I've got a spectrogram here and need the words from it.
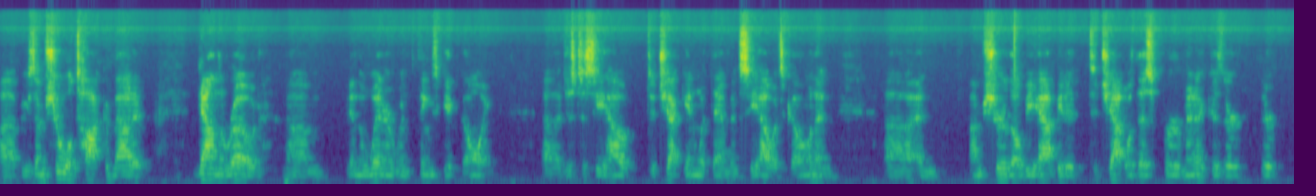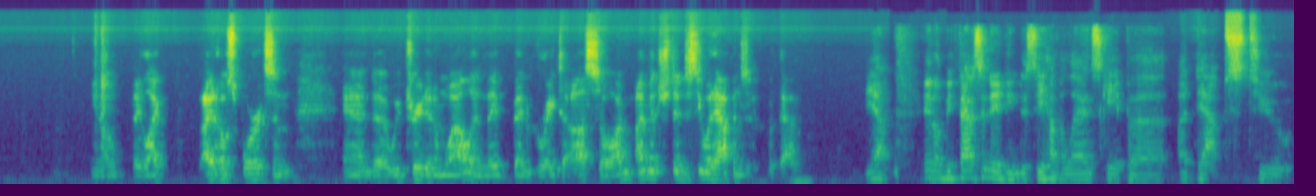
uh, because I'm sure we'll talk about it down the road um, in the winter when things get going, uh, just to see how to check in with them and see how it's going and uh, and I'm sure they'll be happy to, to chat with us for a minute because they're they're you know they like Idaho sports and and uh, we've treated them well and they've been great to us. So I'm I'm interested to see what happens with that. Yeah, it'll be fascinating to see how the landscape uh, adapts to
